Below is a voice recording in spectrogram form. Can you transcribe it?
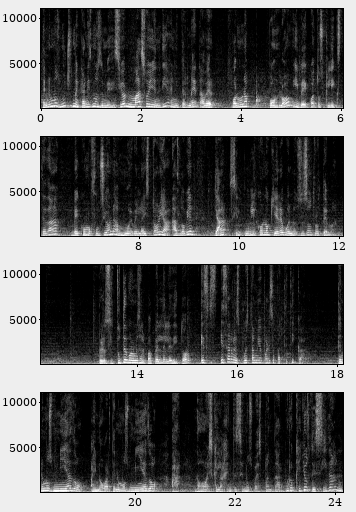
Tenemos muchos mecanismos de medición más hoy en día en internet. A ver, pon una, ponlo y ve cuántos clics te da, ve cómo funciona, mueve la historia, hazlo bien. Ya, si el público no quiere, bueno, eso es otro tema. Pero si tú te pones el papel del editor, esa, esa respuesta a mí me parece patética. Tenemos miedo a innovar, tenemos miedo a, no, es que la gente se nos va a espantar. Bueno, que ellos decidan.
